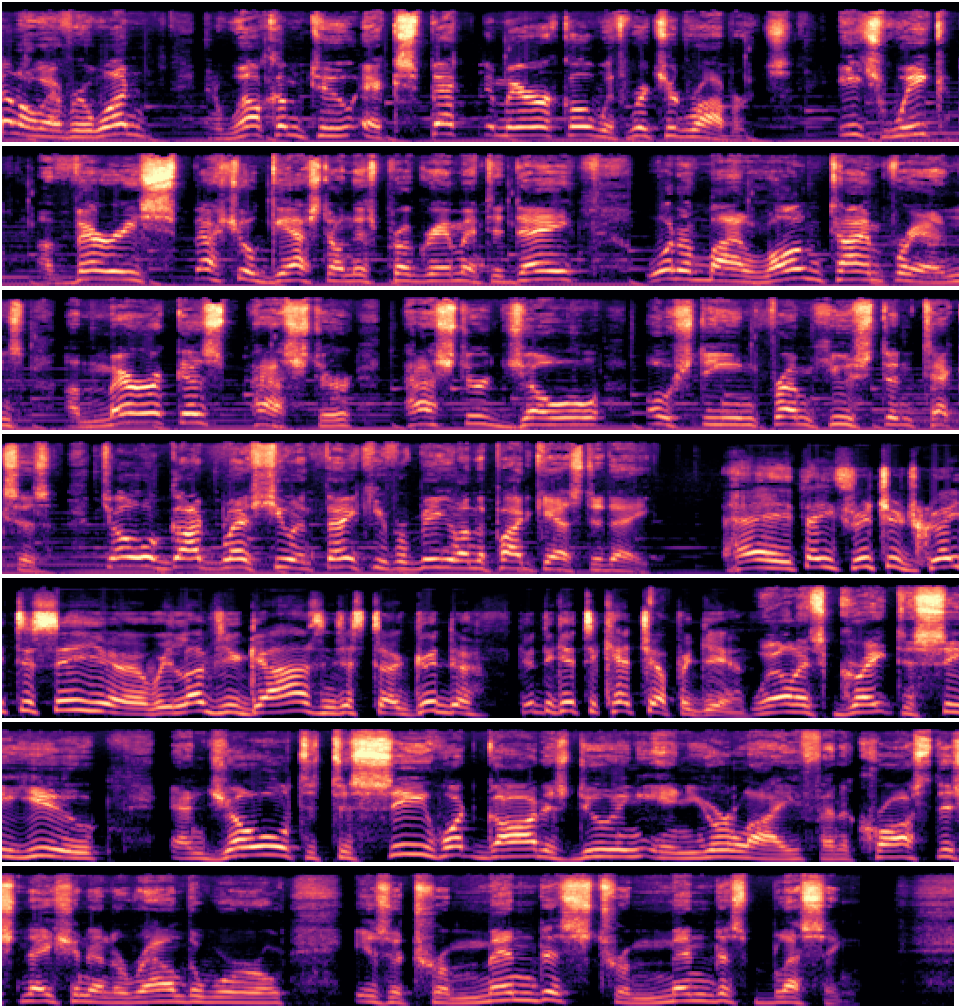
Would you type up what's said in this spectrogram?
Hello, everyone, and welcome to Expect a Miracle with Richard Roberts. Each week, a very special guest on this program, and today, one of my longtime friends, America's pastor, Pastor Joel Osteen from Houston, Texas. Joel, God bless you, and thank you for being on the podcast today. Hey, thanks, Richard. Great to see you. We love you guys, and just uh, good to good to get to catch up again. Well, it's great to see you and Joel to, to see what God is doing in your life and across this nation and around the world is a tremendous, tremendous blessing.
